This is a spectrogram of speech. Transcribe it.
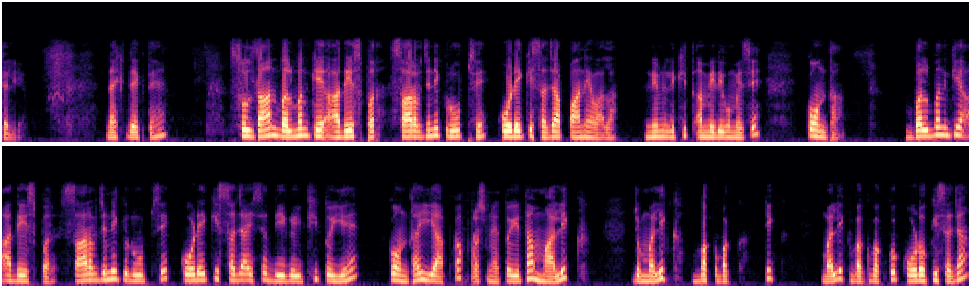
चलिए नेक्स्ट देखते हैं। सुल्तान बलबन के आदेश पर सार्वजनिक रूप से कोड़े की सजा पाने वाला निम्नलिखित अमीरों में से कौन था? बलबन के आदेश पर सार्वजनिक रूप से कोड़े की सजा इसे दी गई थी तो यह कौन था? ये आपका प्रश्न है। तो ये था मालिक, जो मलिक बकबक, ठीक? मलिक बकबक को कोड़ों की सजा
